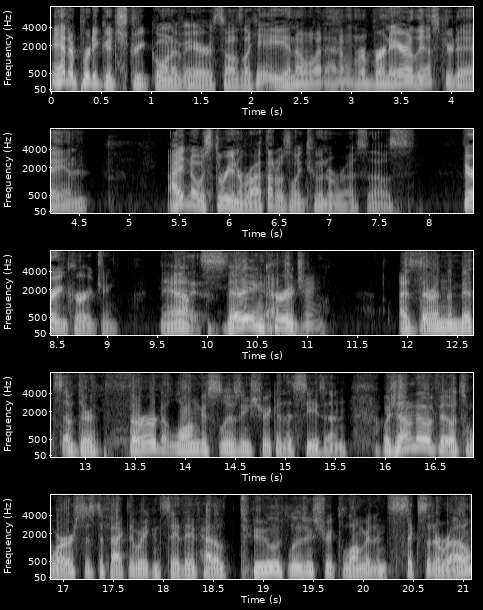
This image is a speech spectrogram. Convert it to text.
they had a pretty good streak going of air, so I was like, hey, you know what? I don't remember an air yesterday, and I didn't know it was three in a row. I thought it was only two in a row, so that was very encouraging. Yeah, nice. very encouraging. Yeah as they're in the midst of their third longest losing streak of the season. Which I don't know if it, what's worse is the fact that we can say they've had a two losing streaks longer than six in a row,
